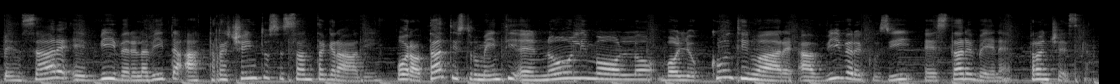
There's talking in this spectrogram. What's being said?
pensare e vivere la vita a 360 gradi. Ora ho tanti strumenti e non li mollo. Voglio continuare a vivere così e stare bene. Francesca.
